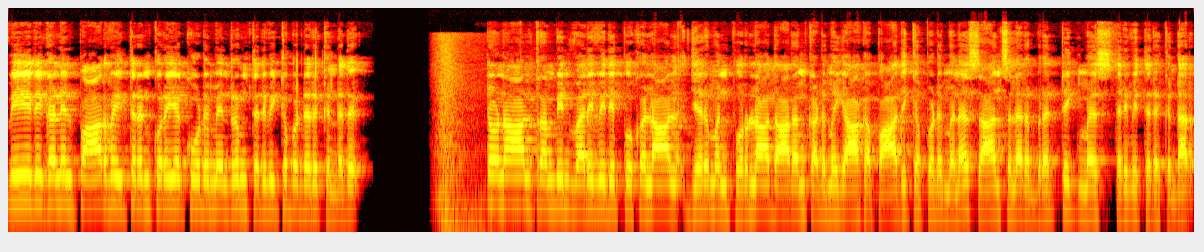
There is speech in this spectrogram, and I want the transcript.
வீதிகளில் பார்வை திறன் குறையக்கூடும் என்றும் தெரிவிக்கப்பட்டிருக்கின்றது. டொனால்ட் ட்ரம்பின் வரி விதிப்புகளால் ஜெர்மன் பொருளாதாரம் கடுமையாக பாதிக்கப்படும் என சான்சலர் பிரெட்ரிக் மெஸ் தெரிவித்திருக்கின்றார்.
